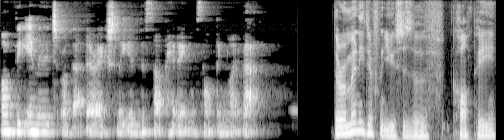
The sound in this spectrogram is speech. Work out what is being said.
of the image, or that they're actually in the subheading or something like that. There are many different uses of copy,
